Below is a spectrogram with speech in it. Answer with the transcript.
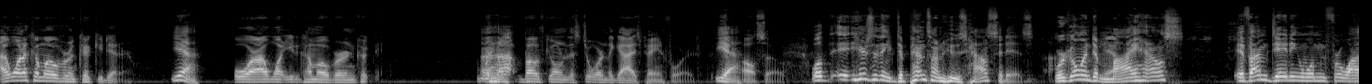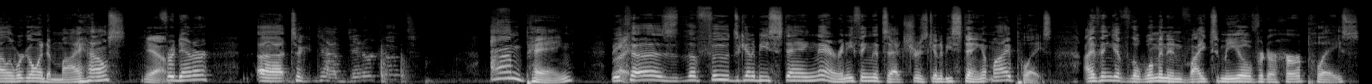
I want to come over and cook you dinner, yeah, or I want you to come over and cook. We're not both going to the store and the guy's paying for it. Uh-huh. Yeah. Also, Well, it, here's the thing: depends on whose house it is. We're going to Yeah. my house. If I'm dating a woman for a while and we're going to my house Yeah. for dinner uh, to, to have dinner cooked, I'm paying because the food's going to be staying there. Anything that's extra is going to be staying at my place. I think if the woman invites me over to her place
